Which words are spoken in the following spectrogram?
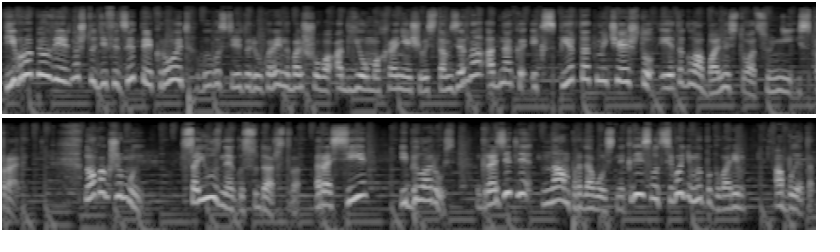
В Европе уверены, что дефицит перекроет вывоз с территории Украины большого объема хранящегося там зерна, однако эксперты отмечают, что это глобальную ситуацию не исправит. Ну а как же мы? Союзное государство, Россия и Беларусь. Грозит ли нам продовольственный кризис? Вот сегодня мы поговорим об этом.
